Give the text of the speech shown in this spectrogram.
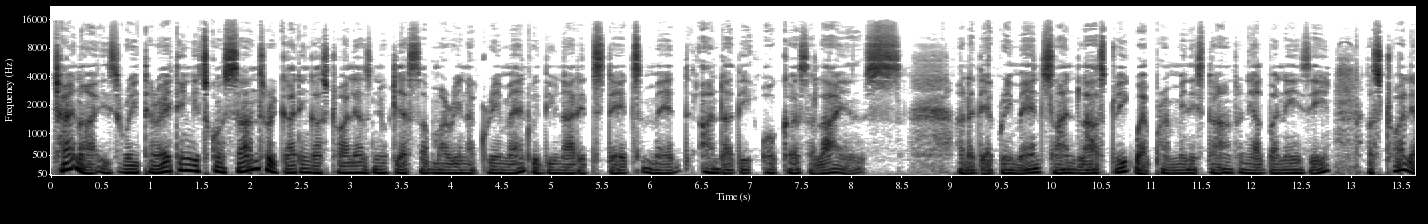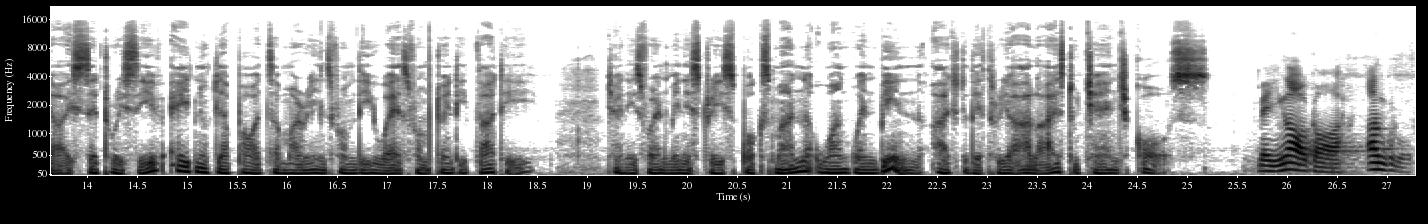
China is reiterating its concerns regarding Australia's nuclear submarine agreement with the United States made under the AUKUS alliance. Under the agreement signed last week by Prime Minister Anthony Albanese, Australia is set to receive eight nuclear powered submarines from the US from 2030. Chinese Foreign Ministry spokesman Wang Wenbin urged the three allies to change course. The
